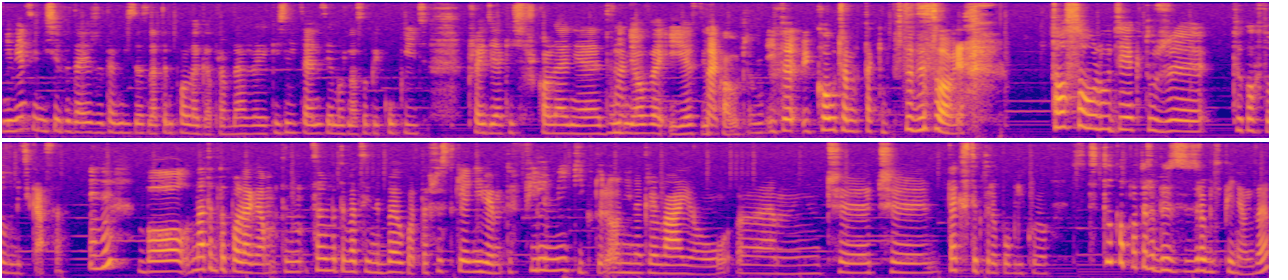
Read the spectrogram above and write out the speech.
mniej więcej mi się wydaje, że ten biznes na tym polega, prawda? Że jakieś licencje można sobie kupić, przejdzie jakieś szkolenie dwudniowe tak. i jest już tak. coachem. I, to, I coachem takim w cudzysłowie. To są ludzie, którzy tylko chcą zbić kasę. Mhm. Bo na tym to polega. Ten cały motywacyjny bełkot, te wszystkie, nie wiem, te filmiki, które oni nagrywają, um, czy, czy teksty, które publikują, to tylko po to, żeby zrobić pieniądze.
